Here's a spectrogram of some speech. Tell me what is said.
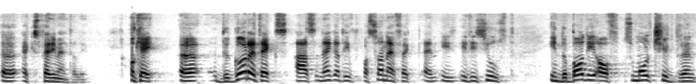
uh, experimentally. Okay, uh, the Gore-Tex has negative Poisson effect and it is used in the body of small children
